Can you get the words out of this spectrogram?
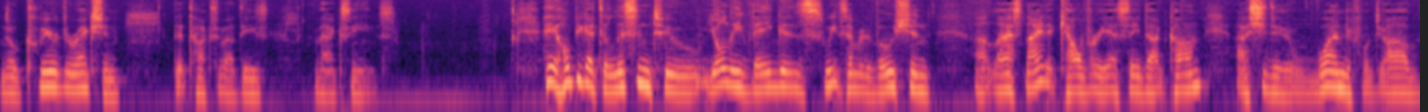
no clear direction that talks about these vaccines. Hey, I hope you got to listen to Yoli Vega's Sweet Summer Devotion uh, last night at calvarysa.com. Uh, she did a wonderful job,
